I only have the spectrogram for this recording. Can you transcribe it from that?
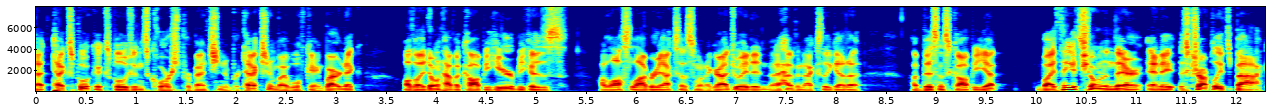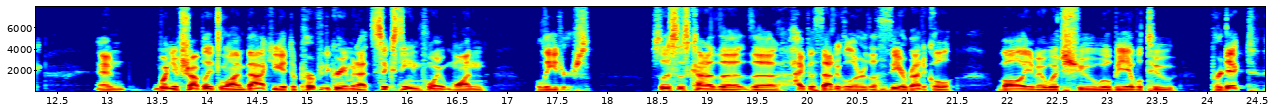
that textbook, Explosions Course Prevention and Protection by Wolfgang Bartknecht, although I don't have a copy here because I lost library access when I graduated and I haven't actually got a, a business copy yet. But I think it's shown in there and it extrapolates back. And when you extrapolate the line back, you get to perfect agreement at 16.1 liters. So this is kind of the the hypothetical or the theoretical volume at which you will be able to predict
